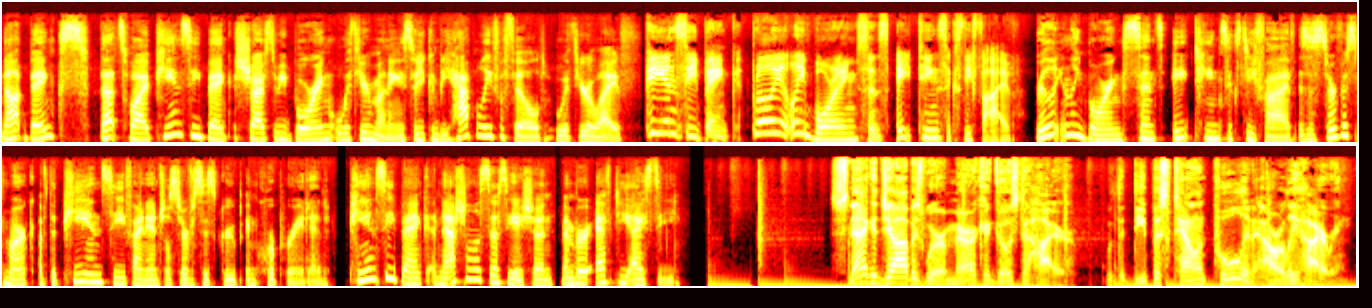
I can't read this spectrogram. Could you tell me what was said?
not banks. That's why PNC Bank strives to be boring with your money so you can be happily fulfilled with your life. PNC Bank, brilliantly boring since 1865. Brilliantly Boring since 1865 is a service mark of the PNC Financial Services Group, Incorporated. PNC Bank, a National Association member FDIC. Snag a job is where America goes to hire, with the deepest talent pool in hourly hiring.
